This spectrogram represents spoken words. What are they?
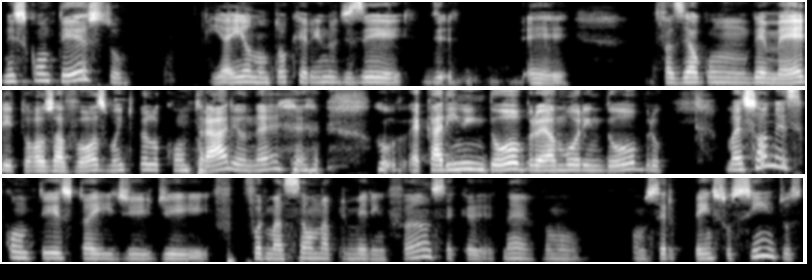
Nesse contexto, e aí eu não estou querendo dizer de, é, fazer algum demérito aos avós, muito pelo contrário, né? é carinho em dobro, é amor em dobro. Mas só nesse contexto aí de, de formação na primeira infância, que, né, vamos, vamos ser bem sucintos,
